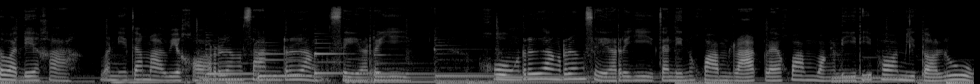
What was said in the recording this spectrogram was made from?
สวัสดีค่ะ วันนี้จะมาวิเคราะห์เรื่องสั้นเรื่องเสรี โครงเรื่องเรื่องเสรีจะเน้นความรักและความหวังดีที่พ่อมีต่อลูก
